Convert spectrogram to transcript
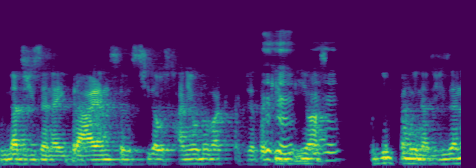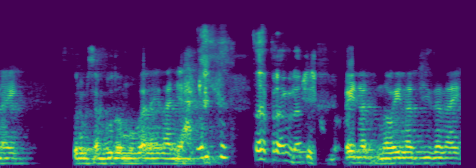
můj nadřízený Brian se vystřídal s Haňou Novak, takže taky mm-hmm, vás, mm-hmm. můj nadřízený, s kterým jsem byl domluvený na nějaký to je pravda. nový, nový nadřízený.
